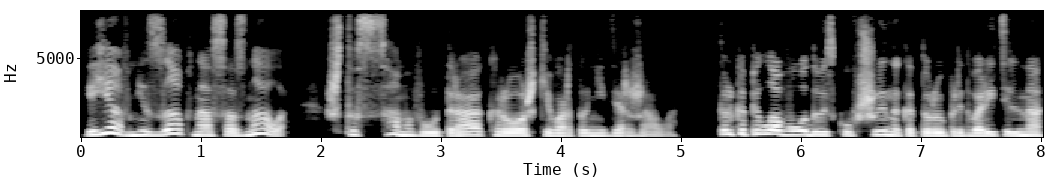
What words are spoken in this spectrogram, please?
И я внезапно осознала, что с самого утра крошки во рту не держала. Только пила воду из кувшина, которую предварительно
